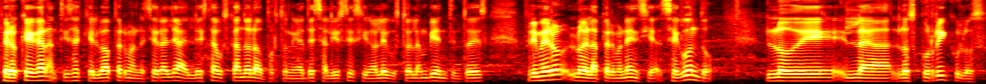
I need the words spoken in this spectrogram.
pero ¿qué garantiza que él va a permanecer allá? Él está buscando la oportunidad de salirse si no le gustó el ambiente. Entonces, primero, lo de la permanencia. Segundo, lo de los currículos.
